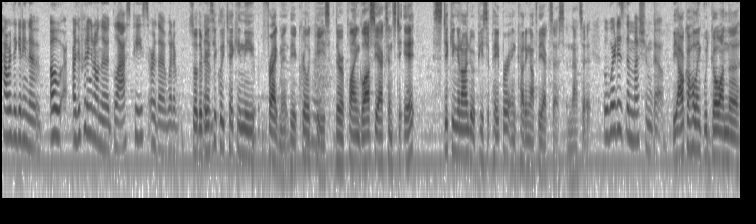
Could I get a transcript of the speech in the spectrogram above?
how are they getting the, oh, are they putting it on the glass piece or the whatever? So they're the, basically taking the fragment, the acrylic mm -hmm. piece, they're applying glossy accents to it, sticking it onto a piece of paper and cutting off the excess, and that's it. But where does the mushroom go? The alcohol ink would go on the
